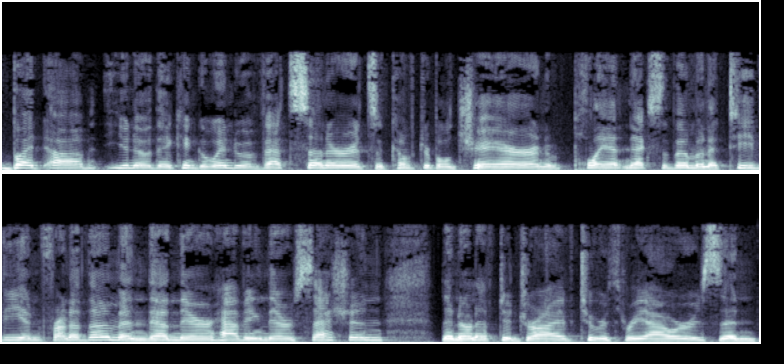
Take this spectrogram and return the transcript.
But, um, you know, they can go into a vet center, it's a comfortable chair and a plant next to them and a TV in front of them, and then they're having their session. They don't have to drive two or three hours, and,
